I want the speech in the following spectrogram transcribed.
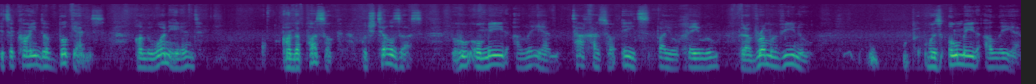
it's a kind of bookends. On the one hand, on the Pasuk, which tells us, who omeid alehem tachas ha'etz vayochelu, that Avram Avinu was Omeid Alehem.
